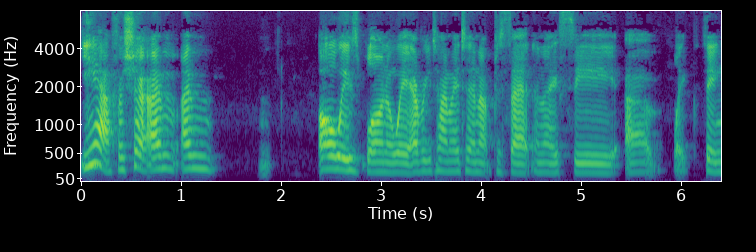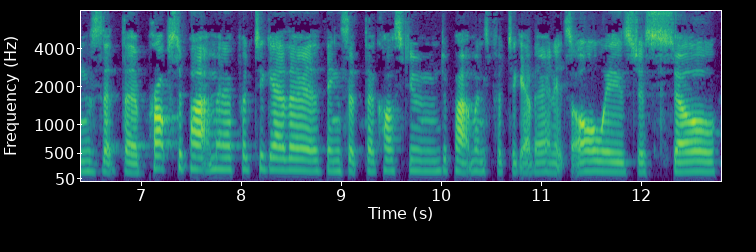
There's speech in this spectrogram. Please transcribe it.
Yeah, for sure. I'm I'm always blown away every time I turn up to set and I see uh, like things that the props department have put together, things that the costume departments put together, and it's always just so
